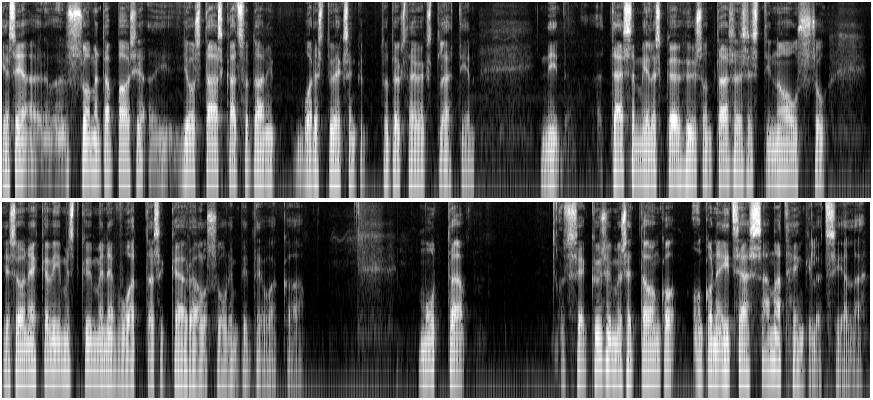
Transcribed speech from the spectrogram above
Ja se Suomen tapaus, jos taas katsotaan niin vuodesta 90, 1990 lähtien, niin tässä mielessä köyhyys on tasaisesti noussut ja se on ehkä viimeiset kymmenen vuotta se käyrä ollut suurin piirtein vakaa. Mutta se kysymys, että onko, onko ne itse asiassa samat henkilöt siellä –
